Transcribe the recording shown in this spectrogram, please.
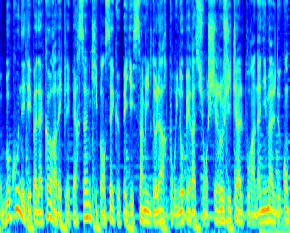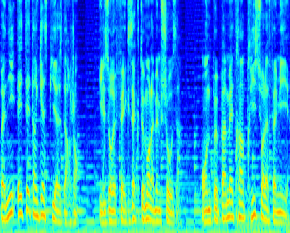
Beaucoup n'étaient pas d'accord avec les personnes qui pensaient que payer 5000 dollars pour une opération chirurgicale pour un animal de compagnie était un gaspillage d'argent. Ils auraient fait exactement la même chose. On ne peut pas mettre un prix sur la famille,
